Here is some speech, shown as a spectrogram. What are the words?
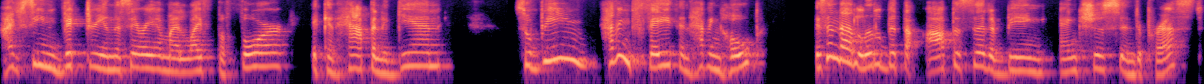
I've seen victory in this area of my life before. It can happen again. So being having faith and having hope isn't that a little bit the opposite of being anxious and depressed?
